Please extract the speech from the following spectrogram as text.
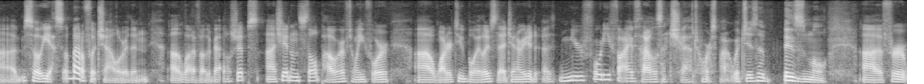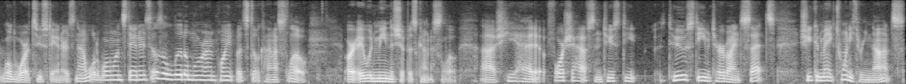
Uh, so yes, about a foot shallower than a lot of other battleships. Uh, she had an installed power of 24 uh, water tube boilers that generated a mere 45,000 shaft horsepower, which is abysmal uh, for World War II standards. Now, World War I standards, it was a little more on point, but still kind of slow. Or it would mean the ship is kind of slow. Uh, she had four shafts and two steam, two steam turbine sets. She could make 23 knots.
